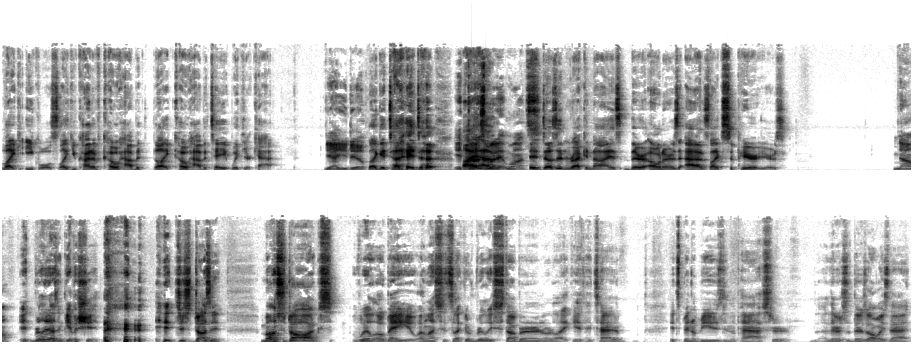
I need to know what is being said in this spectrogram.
like equals. Like, you kind of cohabit, like, cohabitate with your cat. Yeah, you do. Like, it, does. it, does- It does have- what it wants. it doesn't recognize their owners as, like, superiors. no, it really doesn't give a shit. It just doesn't. Most dogs will obey you unless it's like a really stubborn or like it, it's had a, it's been abused in the past or there's there's always that.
